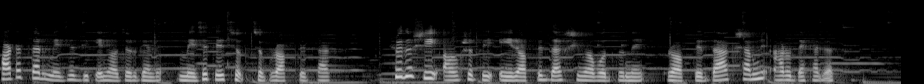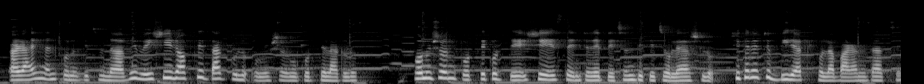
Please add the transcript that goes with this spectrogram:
হঠাৎ তার মেঝের দিকে নজর গেল। মেঝেতে ছোপ ছোপ রক্তের দাগ। শুধু সেই অংশতে এই রক্তের দাগ সীমাবদ্ধ নেই। রক্তের দাগ সামনে আরও দেখা যাচ্ছে। আর রায়হান কোনো কিছু না ভেবে সেই রক্তের দাগগুলো অনুসরণ করতে লাগল। অনুসরণ করতে করতে সে সেন্টারের পেছন দিকে চলে আসলো। সেখানে একটা বিরাট খোলা বারান্দা আছে।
